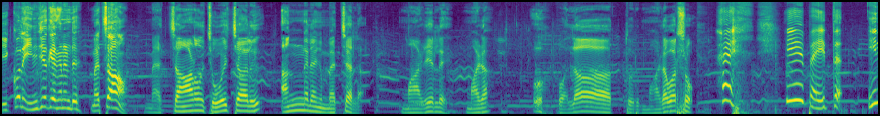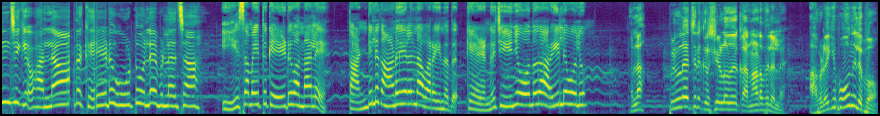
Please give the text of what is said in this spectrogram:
ഇക്കൊല്ലം ഇഞ്ചിയൊക്കെ എങ്ങനെയുണ്ട്? മെച്ചാണോ? മെച്ചാണോ ചോദിച്ചാൽ അങ്ങനെ അങ്ങ് മെച്ചല്ല. മഴയല്ലേ? മഴ. ഓ വല്ലാത്തൊരു മഴ വർഷം. ഹേ ഈ പെയ്ത്ത് ഇഞ്ചിക്ക് വല്ലാതെ കേട് കൂട്ടൂല്ലേ പിള്ളേച്ചാ? ഈ സമയത്ത് കേട് വന്നാലേ തണ്ടിൽ കാണുകയില്ലെന്നാ പറയുന്നത്. കിഴങ്ങ് ചീഞ്ഞു പോകുന്നത് അറിയില്ല പോലും. അല്ല പിള്ളേച്ചന് കൃഷിയുള്ളത് കർണാടകത്തിലല്ലേ? അവിടേക്ക് പോകുന്നില്ല ഇപ്പോ?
